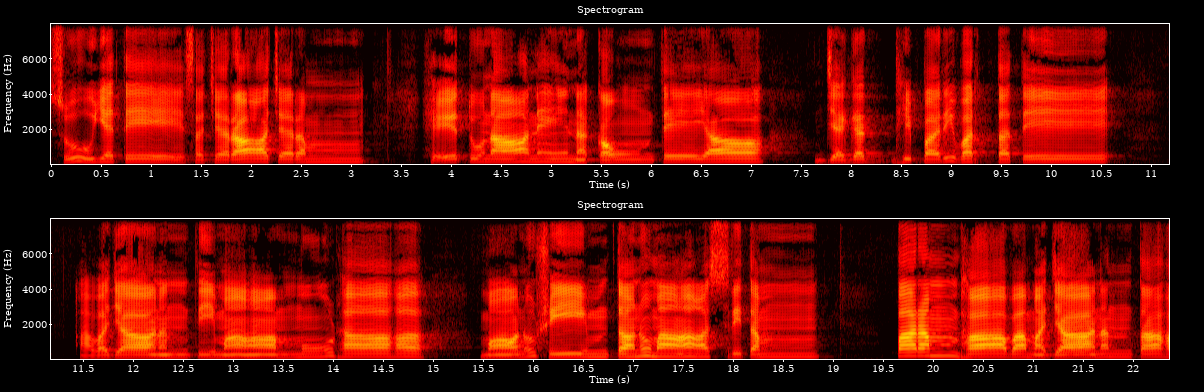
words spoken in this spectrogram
सूयते सचराचरं हेतुनानेन कौन्तेया जगद्धि परिवर्तते अवजानन्ति मां मूढाः मानुषीं तनुमाश्रितं परं भावमजानन्तः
